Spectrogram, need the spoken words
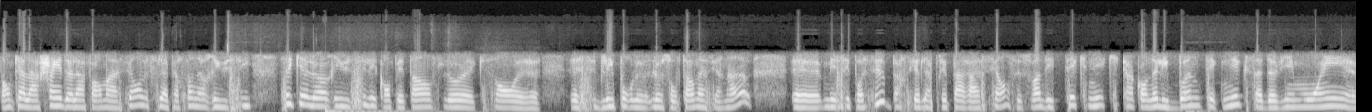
Donc, à la fin de la formation, si la personne a réussi, c'est qu'elle a réussi les compétences là, euh, qui sont euh, ciblées pour le, le sauveteur national. Mais c'est possible parce qu'il y a de la préparation, c'est souvent des techniques. Quand on a les bonnes techniques, ça devient moins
